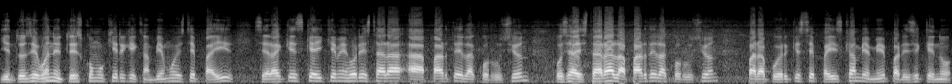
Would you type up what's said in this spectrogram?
Y entonces, bueno, entonces, ¿cómo quiere que cambiemos este país? ¿Será que es que hay que mejor estar aparte de la corrupción? O sea, estar a la par de la corrupción para poder que este país cambie. A mí me parece que no.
